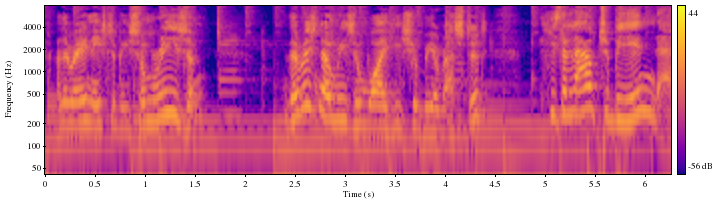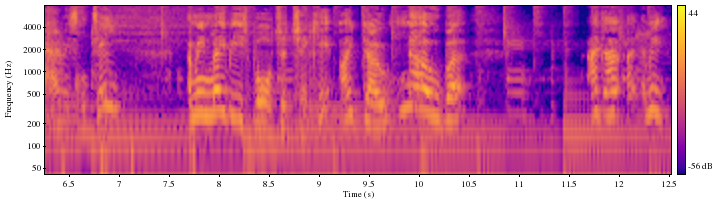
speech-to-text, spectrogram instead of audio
And there really needs to be some reason. There is no reason why he should be arrested. He's allowed to be in there, isn't he? I mean, maybe he's bought a ticket. I don't know, but I don't. I mean,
